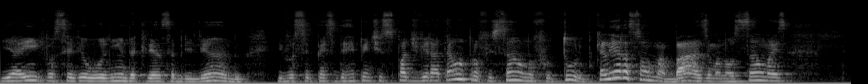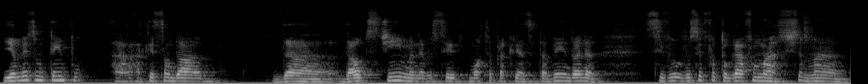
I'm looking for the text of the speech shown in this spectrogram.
E aí você vê o olhinho da criança brilhando e você pensa, de repente, isso pode virar até uma profissão no futuro, porque ali era só uma base, uma noção, mas. E ao mesmo tempo, a, a questão da, da, da autoestima, né? Você mostra para a criança, tá vendo? Olha, se você fotografa uma, uma,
